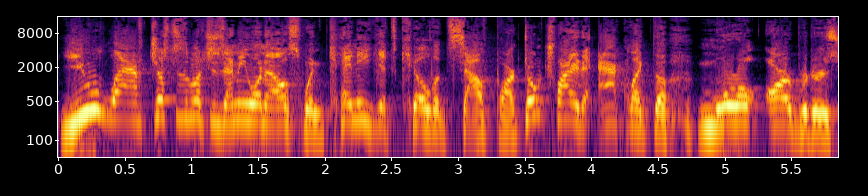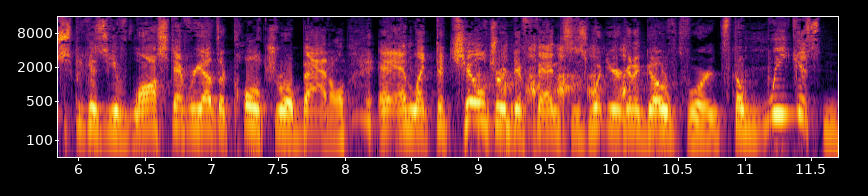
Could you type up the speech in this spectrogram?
You laugh just as much as anyone else when Kenny gets killed at South Park. Don't try to act like the moral arbiters just because you've lost every other cultural battle and, and like the children defense is what you're going to go for. It's the weakest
